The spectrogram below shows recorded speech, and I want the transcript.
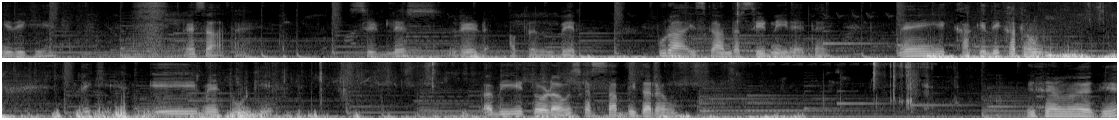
ये देखिए, ऐसा आता है। सीडलेस रेड एप्पल बेर पूरा इसका अंदर सीड नहीं रहता है। मैं ये खा के देखा था हूँ। देखिए, ये मैं तोड़ के अभी ये तोड़ रहा हूँ, इसका साफ़ भी कर रहा हूँ। इसमें देखिए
